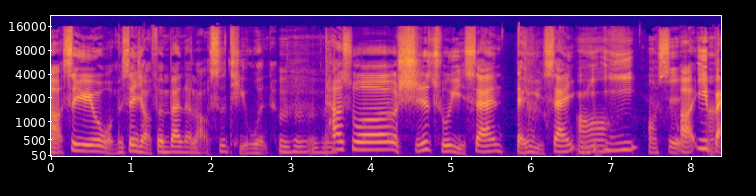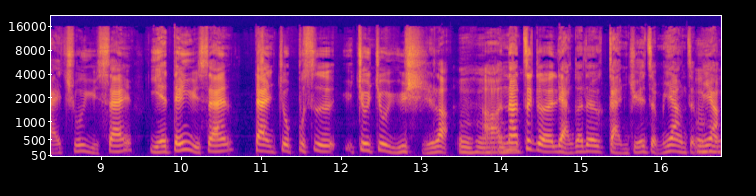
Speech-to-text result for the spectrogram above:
啊，是因为我们生小分班的老师提问的，嗯哼，他说十除以三等于三余一，哦是。啊，一百除以三也等于三，但就不是就就余十了，嗯哼，啊，那这个两个的感觉怎么样？怎么样？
